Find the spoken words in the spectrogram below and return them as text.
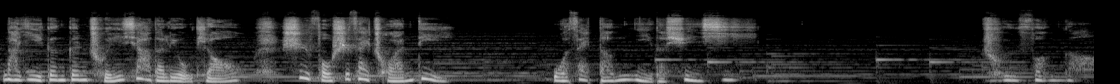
那一根根垂下的柳条，是否是在传递我在等你的讯息？春风啊！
